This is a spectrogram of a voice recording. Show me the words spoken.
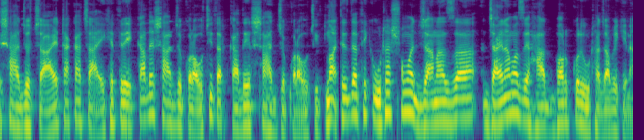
সাহায্য চায় টাকা চায় এক্ষেত্রে কাদের সাহায্য করা উচিত আর কাদের সাহায্য করা উচিত নয়? সেজদা থেকে উঠার সময় জানাজা জায়নামাজে হাত ভর করে উঠা যাবে কিনা?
